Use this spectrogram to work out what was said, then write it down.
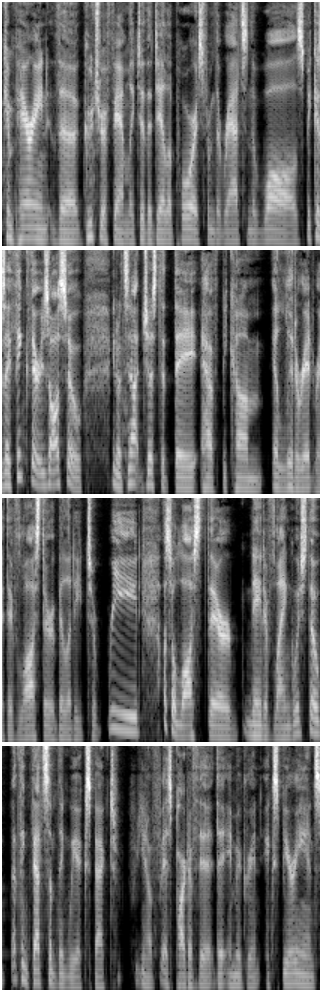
comparing the Gutra family to the De La Poers from the Rats and the Walls, because I think there is also, you know, it's not just that they have become illiterate, right? They've lost their ability to read, also lost their native language. Though I think that's something we expect, you know, as part of the the immigrant experience.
